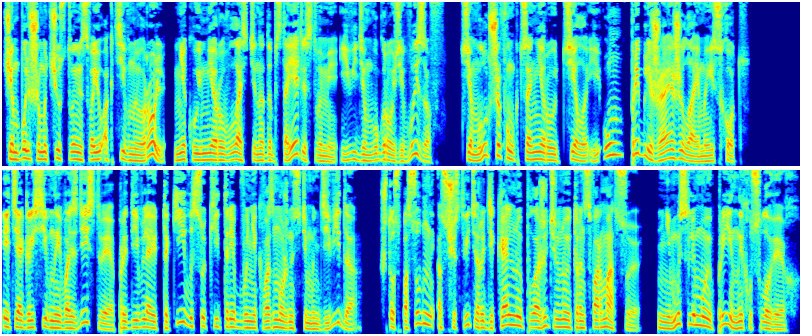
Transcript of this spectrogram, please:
Чем больше мы чувствуем свою активную роль, некую меру власти над обстоятельствами и видим в угрозе вызов, тем лучше функционируют тело и ум, приближая желаемый исход. Эти агрессивные воздействия предъявляют такие высокие требования к возможностям индивида, что способны осуществить радикальную положительную трансформацию, немыслимую при иных условиях.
